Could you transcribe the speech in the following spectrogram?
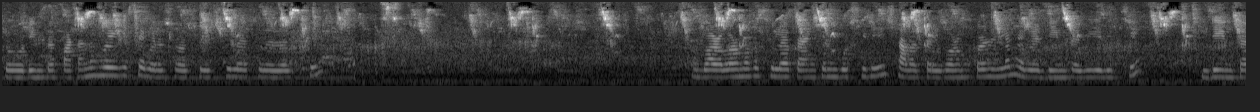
তো ডিমটা ফাটানো হয়ে গেছে, এবারে সরাসরি চুলায় চলে যাচ্ছে। বরাবর মতো চুলায় প্যান প্যান বসিয়ে দিয়ে সাদা তেল গরম করে নিলাম। এবারে ডিমটা দিয়ে দিচ্ছি। ডিমটা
